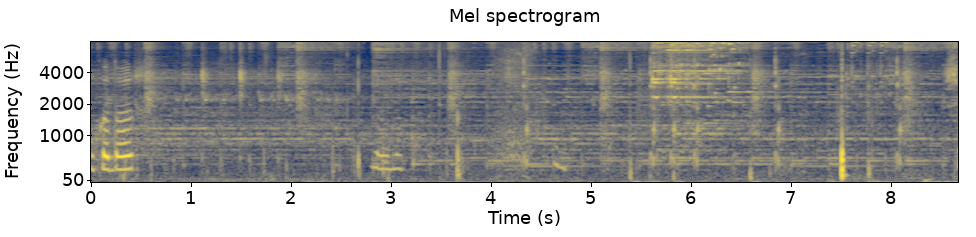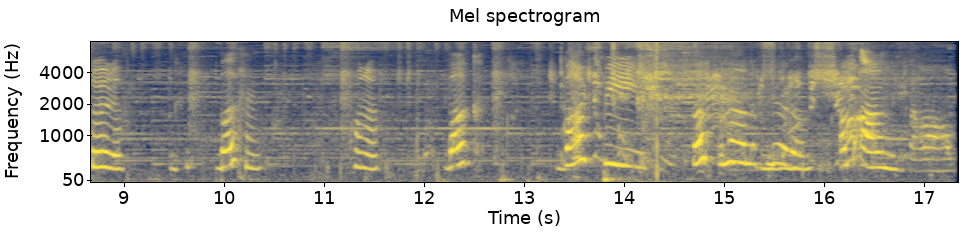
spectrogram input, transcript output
bu kadar böyle şöyle Bak. Ana. Bak. Bak bir. Bak bunu alabiliyorum. Ama almayacağım.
